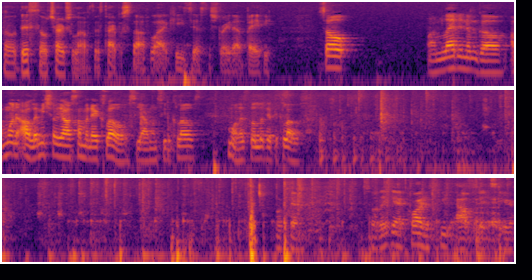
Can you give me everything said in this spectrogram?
so this so church loves this type of stuff. Like he's just a straight up baby. So I'm letting them go. I'm gonna oh let me show y'all some of their clothes. Y'all wanna see the clothes? Come on, let's go look at the clothes. Okay. So they got quite a few outfits here.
